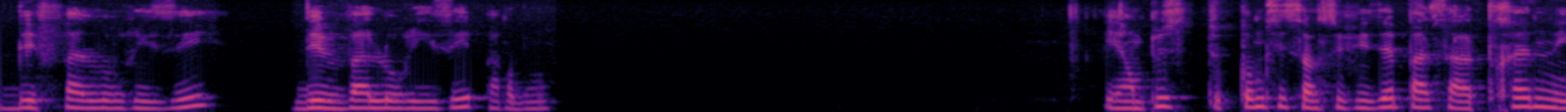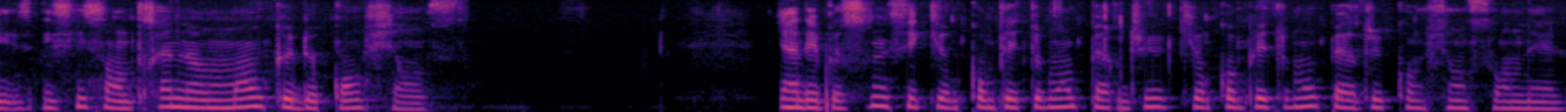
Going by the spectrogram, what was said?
dé- dé- dévalorisées, dévalorisées, pardon. Et en plus, comme si ça ne suffisait pas, ça entraîne, ici, ça entraîne un manque de confiance. Il y a des personnes ici qui ont complètement perdu, qui ont complètement perdu confiance en elles.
